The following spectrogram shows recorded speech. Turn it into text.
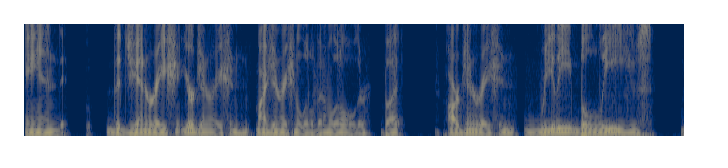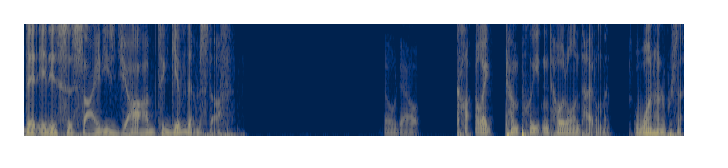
And the generation, your generation, my generation a little bit, I'm a little older, but our generation really believes that it is society's job to give them stuff. No doubt. Co- like complete and total entitlement. 100%.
